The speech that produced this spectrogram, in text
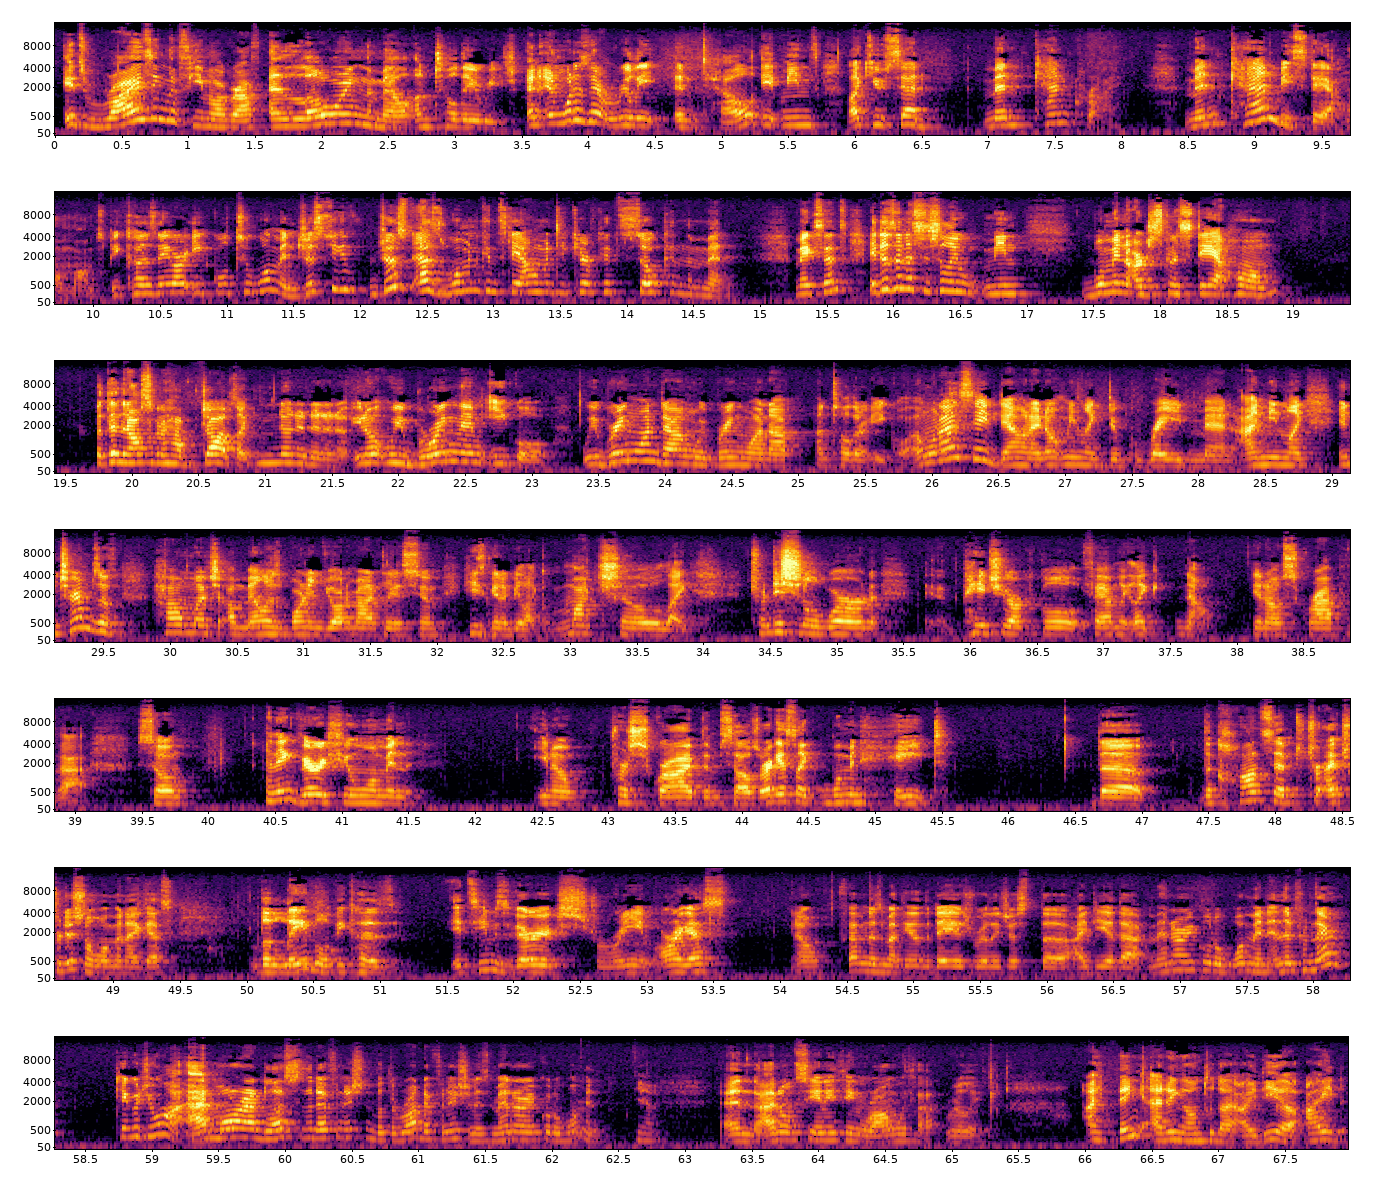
It's rising the female graph and lowering the male until they reach. And, and what does that really entail? It means, like you said, men can cry. Men can be stay at home moms because they are equal to women. Just, just as women can stay at home and take care of kids, so can the men. Make sense? It doesn't necessarily mean women are just going to stay at home, but then they're also going to have jobs. Like, no, no, no, no, no. You know, we bring them equal we bring one down, we bring one up until they're equal. And when I say down, I don't mean like degrade men. I mean like in terms of how much a male is born and you automatically assume he's gonna be like a macho, like traditional word, patriarchal family. Like, no, you know, scrap that. So I think very few women, you know, prescribe themselves, or I guess like women hate the the concept, tra- traditional woman, I guess, the label because it seems very extreme. Or I guess, you know, feminism at the end of the day is really just the idea that men are equal to women, and then from there, take what you want. Add more, add less to the definition, but the raw definition is men are equal to women. Yeah. And I don't see anything wrong with that, really. I think adding on to that idea, I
